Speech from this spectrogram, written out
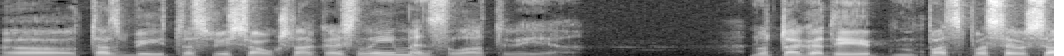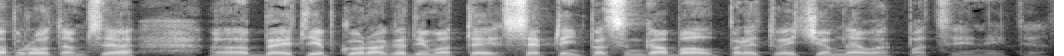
uh, tas bija tas visaugstākais līmenis Latvijā. Nu, tagad ir pats par sevi saprotams, ja, uh, bet jebkurā gadījumā te 17 gabalu pret večiem nevar pacīnīties.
